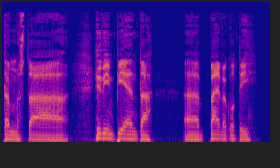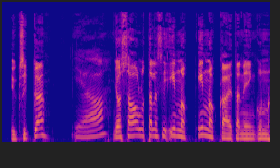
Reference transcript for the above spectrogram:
tämmöistä hyvin pientä ää, päiväkotiyksikköä, Joo. jossa on ollut tällaisia inno, innokkaita niin kuin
